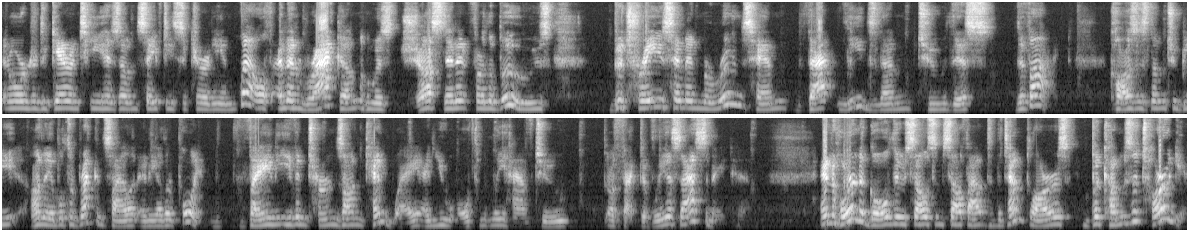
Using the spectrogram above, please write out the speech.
in order to guarantee his own safety, security, and wealth. And then Rackham, who is just in it for the booze, betrays him and maroons him, that leads them to this divide, causes them to be unable to reconcile at any other point. Vane even turns on Kenway, and you ultimately have to effectively assassinate him. And Hornigold, who sells himself out to the Templars, becomes a target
